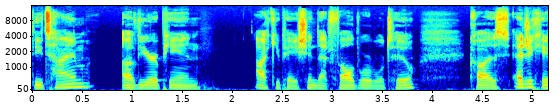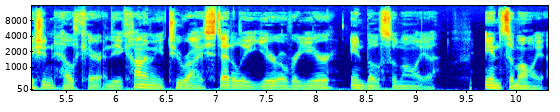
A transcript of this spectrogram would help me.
the time of European occupation that followed World War II caused education, healthcare, and the economy to rise steadily year over year in both Somalia. In Somalia.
